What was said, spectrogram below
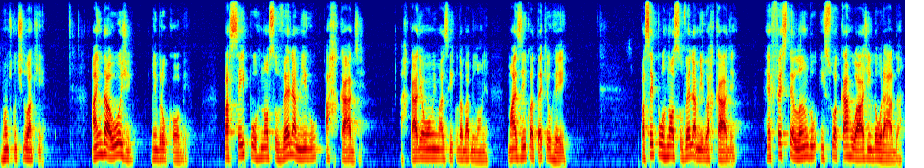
Vamos continuar aqui. Ainda hoje, lembrou Kobe, passei por nosso velho amigo Arcade. Arcade é o homem mais rico da Babilônia, mais rico até que o rei. Passei por nosso velho amigo Arcade, refestelando em sua carruagem dourada.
